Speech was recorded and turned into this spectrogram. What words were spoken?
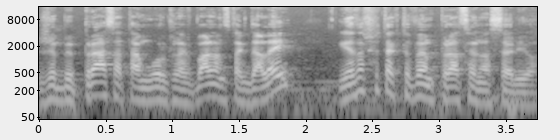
żeby praca tam, work-life balance i tak dalej. Ja zawsze traktowałem pracę na serio.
